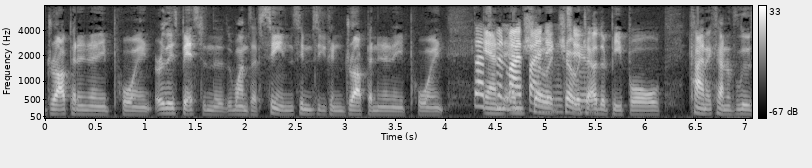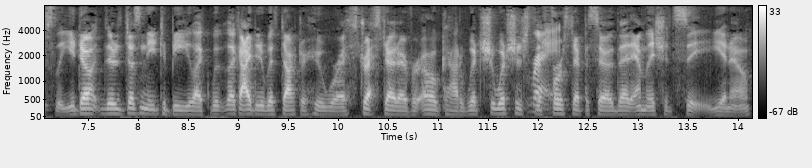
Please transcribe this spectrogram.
drop in at any point, or at least based on the, the ones I've seen, it seems you can drop in at any point That's and, and show it show it to other people, kind of kind of loosely. You don't. There doesn't need to be like like I did with Doctor Who, where I stressed out over oh god, which which is Right. the first episode that Emily should see. You know.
